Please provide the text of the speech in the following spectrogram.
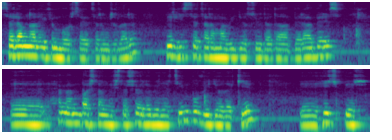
Selamünaleyküm borsa yatırımcıları. Bir hisse tarama videosuyla daha beraberiz. Ee, hemen başlangıçta şöyle belirteyim. Bu videodaki e, hiçbir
